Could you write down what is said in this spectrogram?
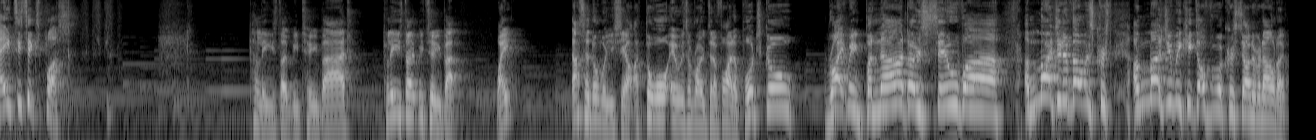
86 plus. Please don't be too bad. Please don't be too bad. Wait. That's a normal UCL. I thought it was a road to the final. Portugal, right wing, Bernardo Silva. Imagine if that was Chris. Imagine we kicked off with Cristiano Ronaldo.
